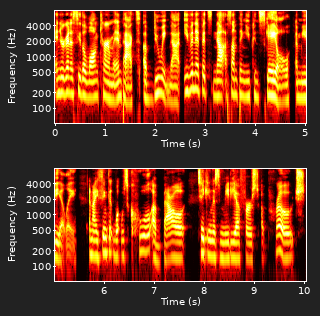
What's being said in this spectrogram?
and you're going to see the long term impact of doing that, even if it's not something you can scale immediately. And I think that what was cool about taking this media first approach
